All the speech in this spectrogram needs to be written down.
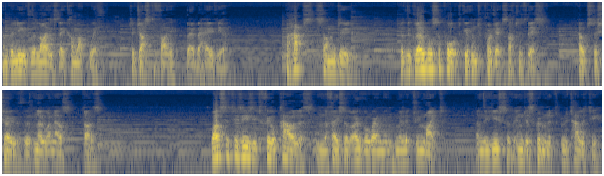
can believe the lies they come up with to justify their behaviour. Perhaps some do, but the global support given to projects such as this helps to show that no one else does. Whilst it is easy to feel powerless in the face of overwhelming military might and the use of indiscriminate brutality,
